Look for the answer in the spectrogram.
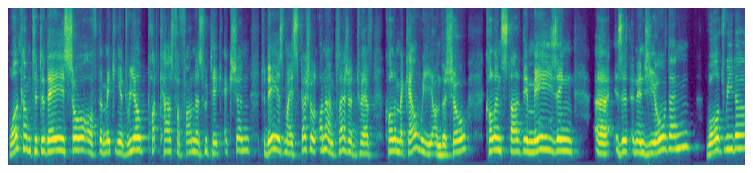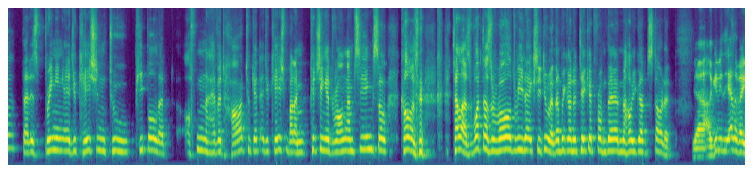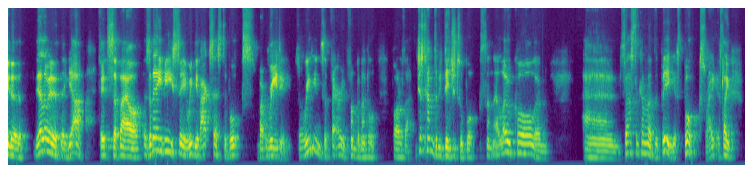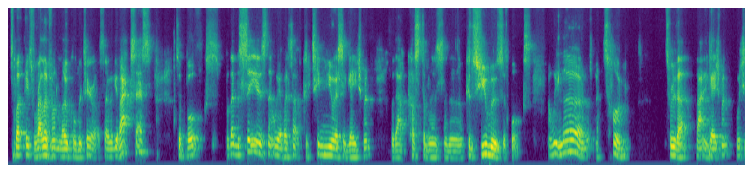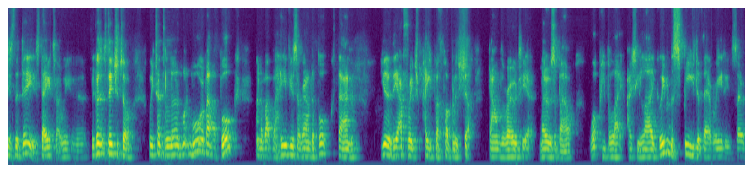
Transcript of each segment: Welcome to today's show of the Making It Real podcast for founders who take action. Today is my special honor and pleasure to have Colin McElwee on the show. Colin started the amazing, uh, is it an NGO then? Worldreader, that is bringing education to people that often have it hard to get education, but I'm pitching it wrong, I'm seeing. So, Colin, tell us, what does a Worldreader actually do? And then we're going to take it from there and how you got started. Yeah, I'll give you the elevator, the elevator thing. Yeah, it's about as an ABC, we give access to books about reading. So reading's a very fundamental part of that. It just happen to be digital books, and they're local, and and so that's the kind of the biggest books, right? It's like, but it's relevant local material. So we give access to books, but then the C is that we have a sort of continuous engagement with our customers and our consumers of books, and we learn a ton through that, that engagement, which is the D, is data. We, uh, because it's digital, we tend to learn more about a book and about behaviors around a book than you know the average paper publisher down the road here knows about what people like actually like or even the speed of their reading. So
